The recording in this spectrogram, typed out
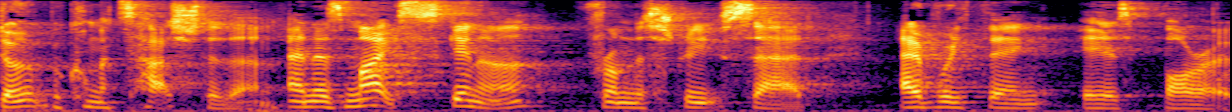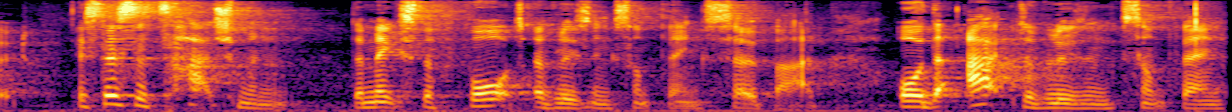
don't become attached to them. And as Mike Skinner from the street said, everything is borrowed. It's this attachment that makes the thought of losing something so bad, or the act of losing something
